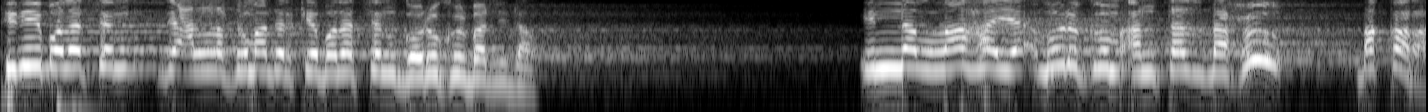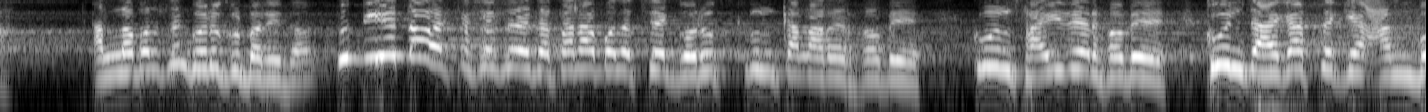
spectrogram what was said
তিনি বলেছেন যে আল্লাহ তোমাদেরকে বলেছেন, গরু কুরবানি দাও। ইন্নাল্লাহ ইয়ামুরুকুম আন তাযবাহু বাকারা। আল্লাহ বলেছেন, গরু কুরবানি দাও। তো দিয়ে দাও, একটা শেষ হয়ে যায়। তারা বলেছে, গরু কোন কালারের হবে? কোন সাইজের হবে? কোন জায়গা থেকে আনব?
